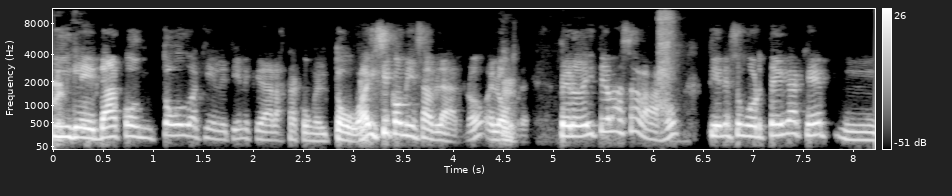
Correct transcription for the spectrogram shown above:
y le da con todo a quien le tiene que dar hasta con el todo. Ahí sí comienza a hablar, ¿no? El hombre. Pero de ahí te vas abajo, tienes un Ortega que mm,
